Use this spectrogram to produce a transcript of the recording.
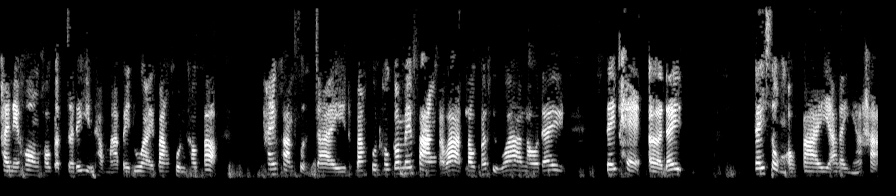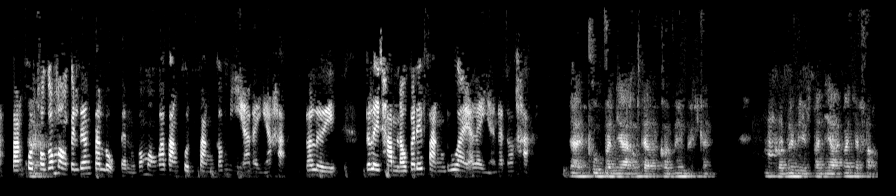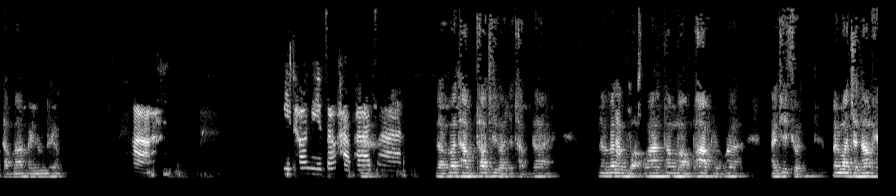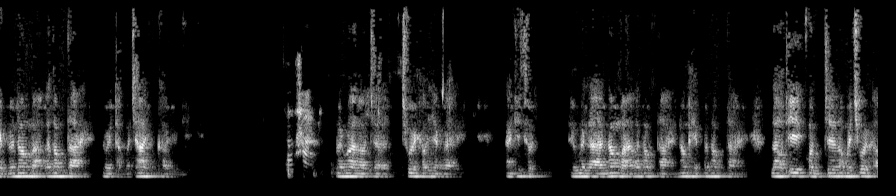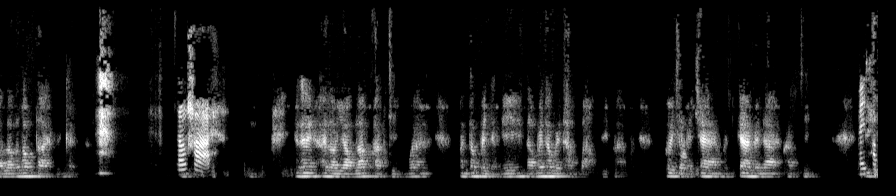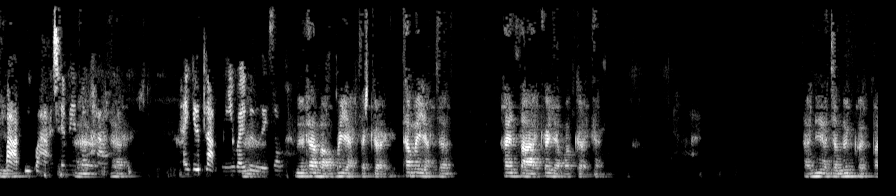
ภายในห้องเขาก็จะได้ยินธรรมะไปด้วย บางคนเขาก็ให้ความสนใจ บางคนเขาก็ไม่ฟังแต่ว่าเราก็ถือว่าเราได้ได้แผ่เอ่อได้ ได้ส่งออกไปอะไรเงี้ยค่ะ บางคนเขาก็มองเป็นเรื่องตลก แต่หนูก็มองว่าบางคนฟังก็มีอะไรเงี้ยค่ะ ก็เลยก็เลยทำแล้วก็ได้ฟังด้วยอะไรเงี้ยนะเจ้าค่ะได้ภูมิปัญญาของแต่ละคนไม่เหมือนกันคนไม่มีปัญญาก็จะฟังธรรมะไม่รู้เรื่องค่ะมีเท่านี้เจ้าค่ะพระอาจารย์เราก็ทำเท่าที่เราจะทำได้ แล้วก็ต้องบอกว่าต้องมองภาพหรือว่า ในที่สุดไม่ว่าจะน้องเห็นหรือน้องหมาก็ต้องตายโดยธรรมชาติของเขาอย่างนี้เจ้าค่ะ ไม่ว่าเราจะช่วยเขาอย่างไรในที่สุดถึงเวลาน้องหมาก็ต้องตาย น้องเห็บก็ต้องตาย เราที่คนจะต้องไปช่วยเขาเราก็ต้องตายเหมือนกัน เจ้าค่ะให้ให้เรายอมรับความจริงว่ามันต้องเป็นอย่างนี้เราไม่ต้องไปทำบาปดีกว่าเพื่อจะไปแก้มันแก้ไม่ได้ความจริง ไม่ทำบาปดีกว่า ใช่ไหมเจ้าค่ะใช่ให้ยึดหลักนี้ไว้เลยเจ้าค่ะหรือถ้าเราไม่อยากจะเกิด ถ้าไม่อยากจะให้ตายก็อย่ามาเกิดกันอันนี้อาจจะลึกเกินไป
